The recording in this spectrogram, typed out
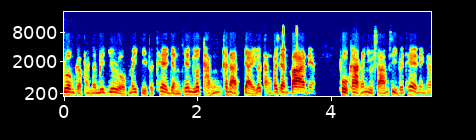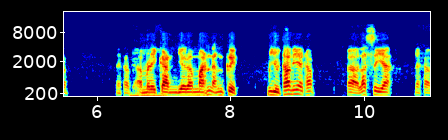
ร่วมกับพันธมิตรยุโรปไม่กี่ประเทศ อย่างเช่นรถถังขนาดใหญ่รถถังประจันบานเนี่ยผูกขาดกันอยู่สามสี่ประเทศเองครับนะครับ อเมริกันเยอรมันอังกฤษมีอยู่เท่านี้ครับ รัสเซียนะครับ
